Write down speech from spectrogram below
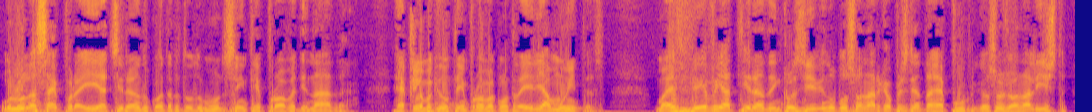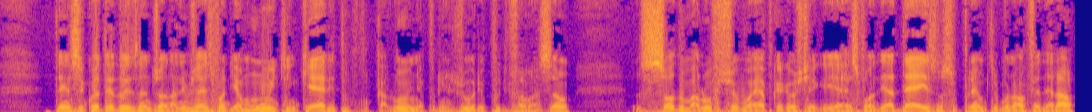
O Lula sai por aí atirando contra todo mundo sem ter prova de nada reclama que não tem prova contra ele, e há muitas. Mas vive atirando, inclusive no Bolsonaro, que é o presidente da República. Eu sou jornalista, tenho 52 anos de jornalismo, já respondia muito inquérito por calúnia, por injúria, por difamação. Só do Maluf chegou uma época que eu cheguei a responder a 10 no Supremo Tribunal Federal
